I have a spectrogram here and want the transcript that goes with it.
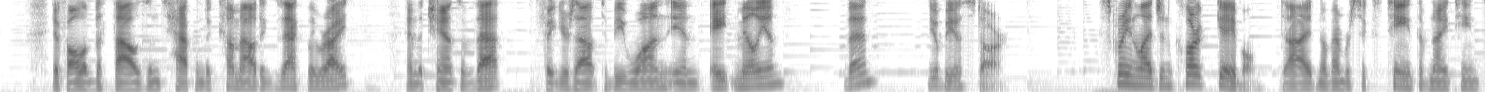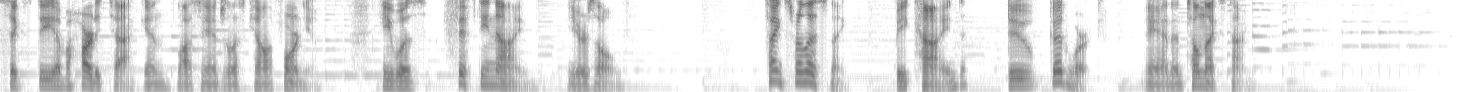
If all of the thousands happen to come out exactly right, and the chance of that figures out to be 1 in 8 million, then you'll be a star. Screen legend Clark Gable died November 16th of 1960 of a heart attack in Los Angeles, California. He was 59 years old. Thanks for listening. Be kind, do good work, and until next time.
